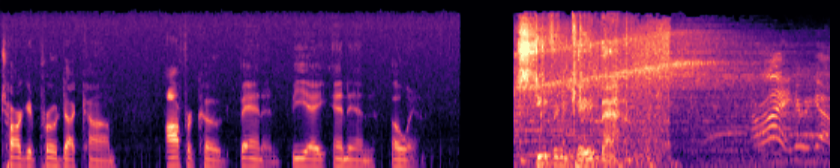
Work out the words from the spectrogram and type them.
targetpro.com. Offer code Bannon, B A N N O N. Stephen K. Bannon. All right, here we go.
